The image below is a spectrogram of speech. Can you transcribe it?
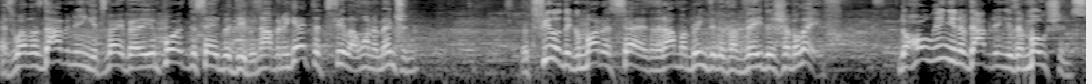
As well as davening, it's very, very important to say it b'dibur. Now, when I get to tefillah, I want to mention, the tefillah the Gemara says, and the Rambam brings it as Aveda Shabalev. The whole union of davening is emotions.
